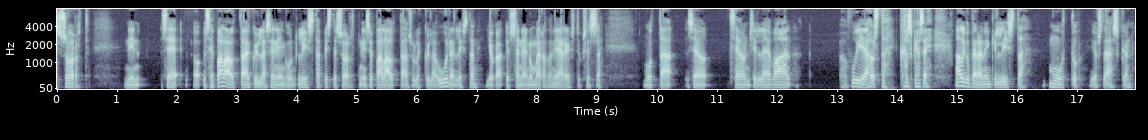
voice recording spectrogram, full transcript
.sort, niin se, se palauttaa kyllä se niin kuin lista.sort, niin se palauttaa sulle kyllä uuden listan, joka, jossa ne numerot on järjestyksessä, mutta se on, se on silleen vaan huijausta, koska se alkuperäinenkin lista muuttui just äsken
